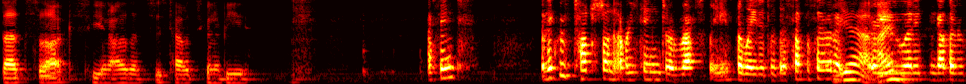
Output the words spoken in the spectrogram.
that sucks, you know, that's just how it's going to be. I think I think we've touched on everything directly related to this episode. Yeah, Are you I'm- anything other?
